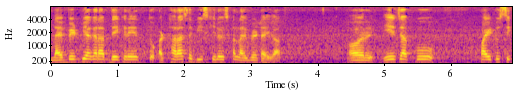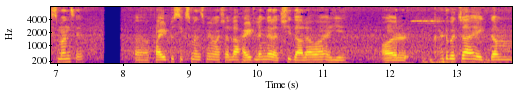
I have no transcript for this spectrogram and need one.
लाइव वेट भी अगर आप देख रहे हैं तो 18 से 20 किलो इसका लाइव वेट आएगा। आप और एज आपको फाइव टू सिक्स मंथ्स है। फाइव टू सिक्स मंथ्स में माशाल्लाह हाइट लंगर अच्छी डाला हुआ है ये। और घट बच्चा है एकदम,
